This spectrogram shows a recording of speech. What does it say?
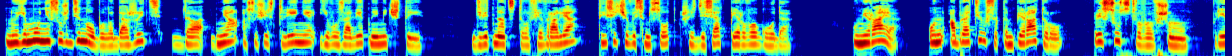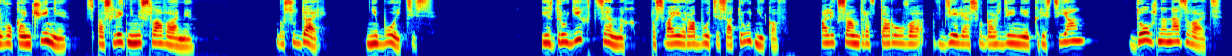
Но ему не суждено было дожить до дня осуществления его заветной мечты 19 февраля 1861 года. Умирая, он обратился к императору, присутствовавшему при его кончине, с последними словами – «Государь, не бойтесь». Из других ценных по своей работе сотрудников Александра II в деле освобождения крестьян должно назвать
